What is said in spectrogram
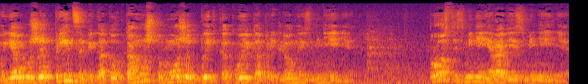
Но я уже в принципе готов к тому, что может быть какое-то определенное изменение. Просто изменение ради изменения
